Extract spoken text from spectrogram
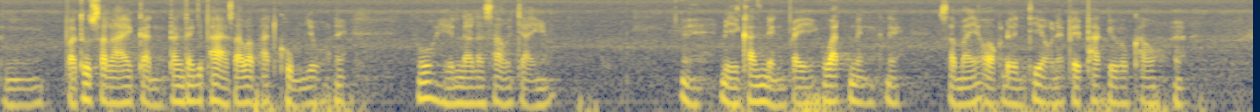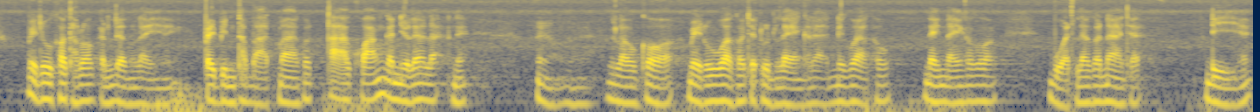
ถึงปะทุสลายกันตั้งแต่ที่ผ้าสาวพัดขุมอยู่เนี่ยโอ้เห็นแล้วละเศร้าใจ มีครั้งหนึ่งไปวัดหนึ่งเนี่ยสมัยออกเดินเที่ยวเนี่ยไปพักอยู่กับเขา ไม่รู้เขาทะเลาะกันเรื่องอะไร ไปบินทบาทมาก็ตาขวางกันอยู่แล้วแหละเนี่ยเราก็ไม่รู้ว่าเขาจะรุนแรงขนาดนึกว่าเขาไหนๆเขาก็บวชแล้วก็น่าจะดีฮะ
